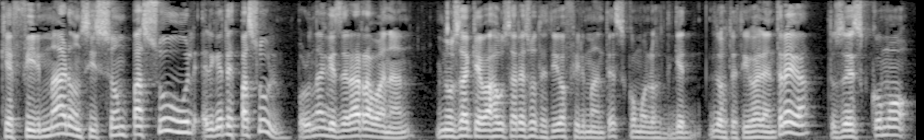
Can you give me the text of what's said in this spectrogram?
que firmaron si son pasul, el get es pasul, por una que será rabanán, no sé que vas a usar esos testigos firmantes como los, los testigos de la entrega. Entonces, ¿cómo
